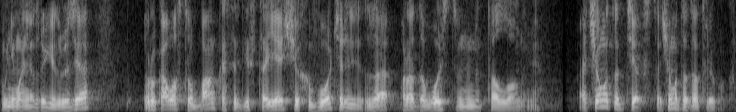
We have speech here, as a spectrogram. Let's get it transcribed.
внимание, дорогие друзья, руководство банка среди стоящих в очереди за продовольственными талонами. О чем этот текст, о чем этот отрывок?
